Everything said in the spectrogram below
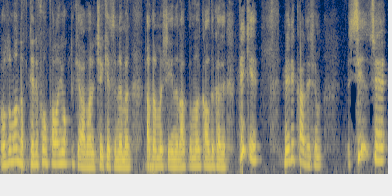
o zaman da telefon falan yoktu ki abi. Hani çekesin hemen adamın şeyinin aklımdan kaldı kadar. Peki Melik kardeşim Sizce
